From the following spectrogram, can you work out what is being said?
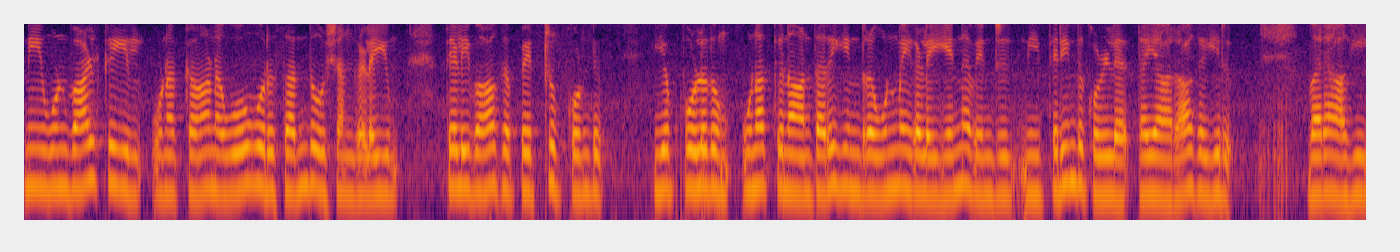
நீ உன் வாழ்க்கையில் உனக்கான ஒவ்வொரு சந்தோஷங்களையும் தெளிவாக பெற்றுக்கொண்டு எப்பொழுதும் உனக்கு நான் தருகின்ற உண்மைகளை என்னவென்று நீ தெரிந்து கொள்ள தயாராக இரு. வராகி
